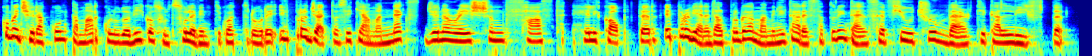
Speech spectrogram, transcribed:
Come ci racconta Marco Ludovico sul Sole 24 Ore, il progetto si chiama Next Generation Fast Helicopter e proviene dal programma militare statunitense Future Vertical Lift.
